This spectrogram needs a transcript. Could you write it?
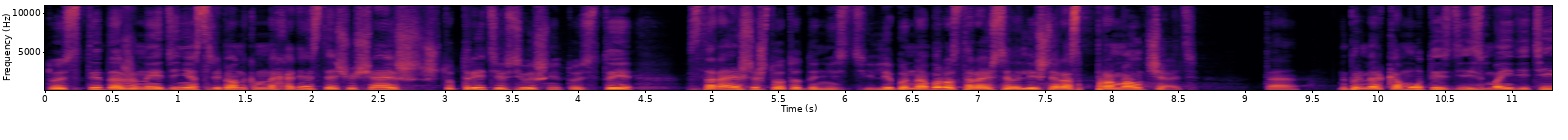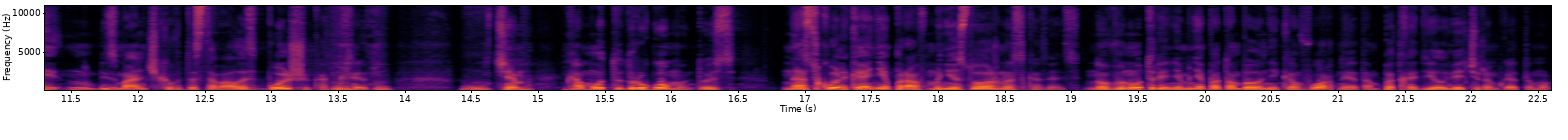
То есть ты даже наедине с ребенком находясь, ты ощущаешь, что третий Всевышний. То есть ты стараешься что-то донести, либо наоборот стараешься лишний раз промолчать. Да? Например, кому-то из, из моих детей, ну, из мальчиков, доставалось больше конкретно, чем кому-то другому. То есть насколько я не прав, мне сложно сказать. Но внутренне мне потом было некомфортно. Я там подходил вечером к этому,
